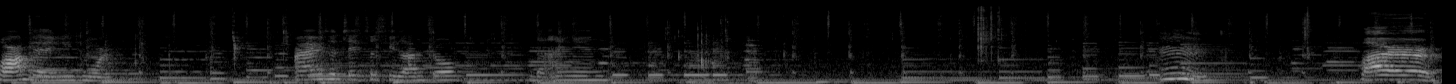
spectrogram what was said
Bomb it needs more. I like to taste the cilantro, the onion. Mmm. Fire.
